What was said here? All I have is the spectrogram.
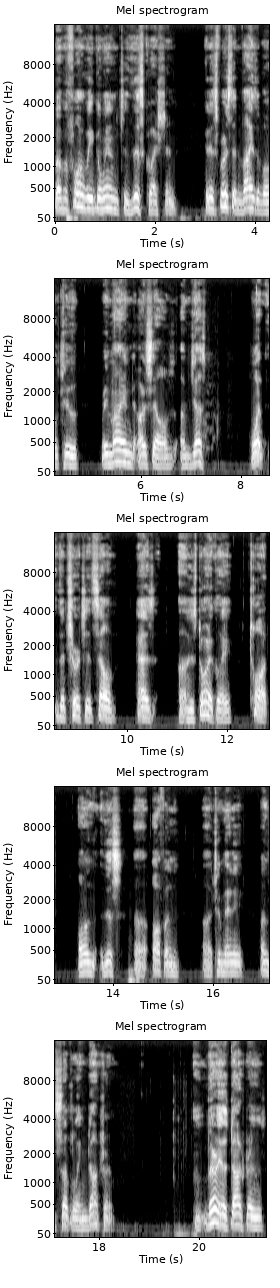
But before we go into this question, it is first advisable to remind ourselves of just what the church itself has uh, historically taught on this uh, often uh, to many unsettling doctrine. Various doctrines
